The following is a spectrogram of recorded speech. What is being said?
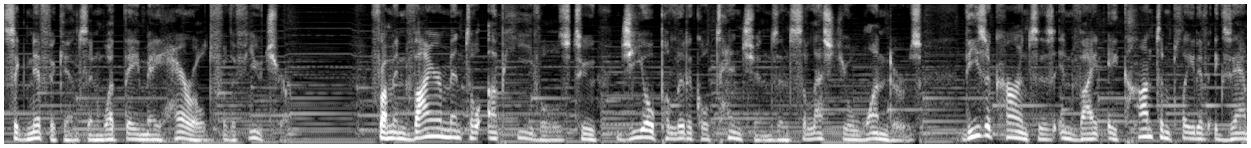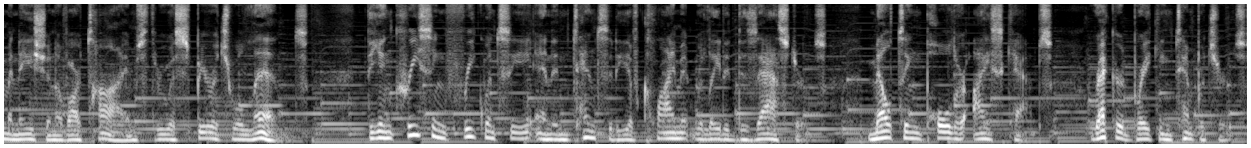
significance and what they may herald for the future. From environmental upheavals to geopolitical tensions and celestial wonders, these occurrences invite a contemplative examination of our times through a spiritual lens. The increasing frequency and intensity of climate-related disasters, melting polar ice caps, record-breaking temperatures,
